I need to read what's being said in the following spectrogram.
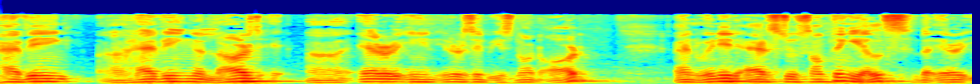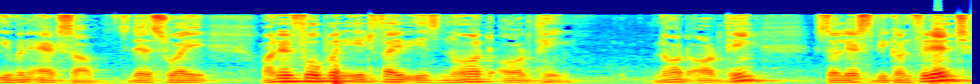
having uh, having a large uh, error in intercept is not odd. And when it adds to something else the error even adds up. So that's why 104.85 is not odd thing. Not odd thing. So let's be confident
